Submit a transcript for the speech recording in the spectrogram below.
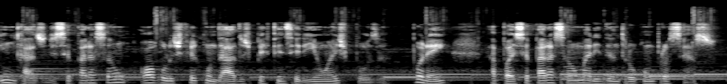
em caso de separação, óvulos fecundados pertenceriam à esposa. Porém, após separação, o marido entrou com o processo.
